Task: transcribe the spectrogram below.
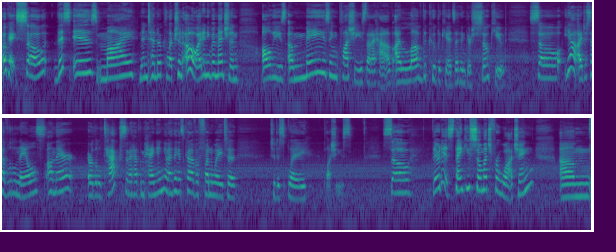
Okay, so this is my Nintendo collection. Oh, I didn't even mention all these amazing plushies that I have. I love the Koopa Kids. I think they're so cute. So yeah, I just have little nails on there, or little tacks, and I have them hanging, and I think it's kind of a fun way to, to display plushies. So there it is. Thank you so much for watching. Um,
